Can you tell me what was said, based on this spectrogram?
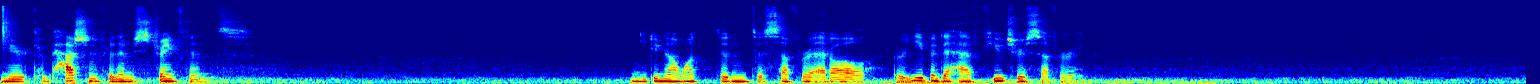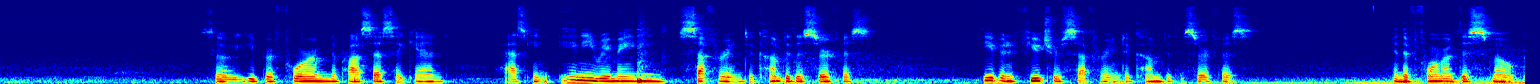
Your compassion for them strengthens. And you do not want them to suffer at all, or even to have future suffering. So you perform the process again, asking any remaining suffering to come to the surface, even future suffering to come to the surface in the form of this smoke.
